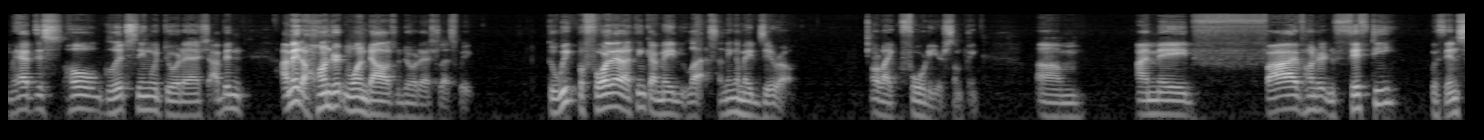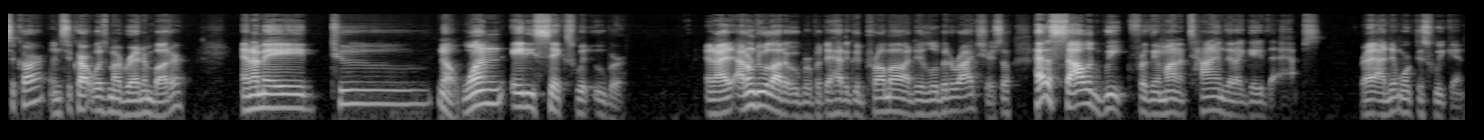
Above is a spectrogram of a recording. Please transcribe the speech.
We have this whole glitch thing with DoorDash. I've been, I made $101 with DoorDash last week. The week before that, I think I made less. I think I made zero or like 40 or something. Um, I made 550 with Instacart. Instacart was my bread and butter. And I made two, no, 186 with Uber. And I, I don't do a lot of Uber, but they had a good promo. I did a little bit of rideshare. So I had a solid week for the amount of time that I gave the apps, right? I didn't work this weekend.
